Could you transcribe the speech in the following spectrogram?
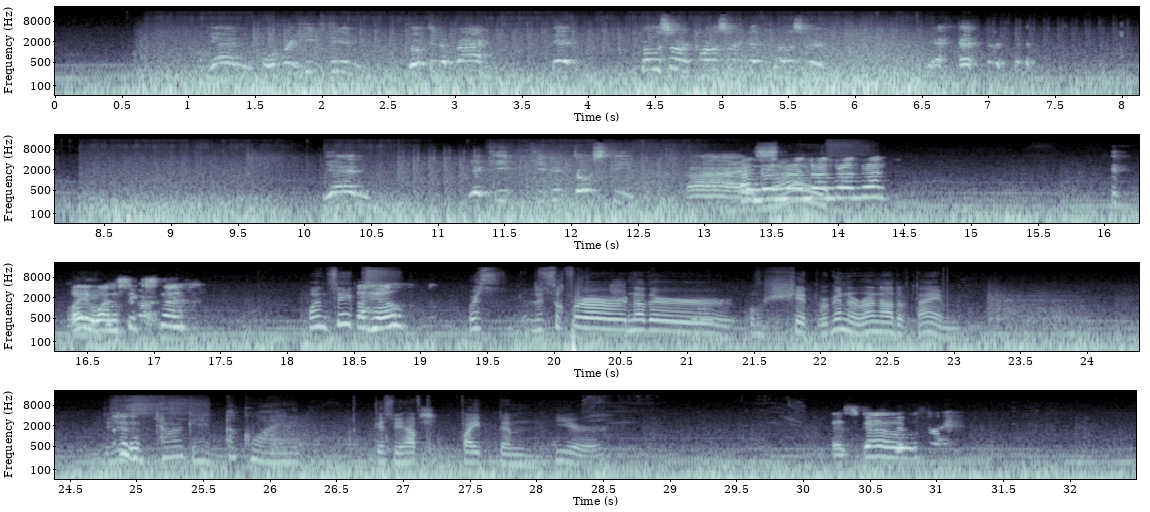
Yan, overheat him. Go to the back. Get closer, closer, get closer. Yeah. Yan. Yeah, keep keep it toasty. Run, Nice. run, run, run, Nice. run, run! Oy, 1-6 na. One six. What the hell? Where's let's look for another oh shit, we're gonna run out of time. This is Target acquired. guess we have to fight them here. Let's go.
